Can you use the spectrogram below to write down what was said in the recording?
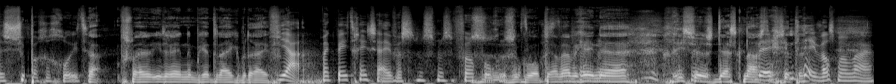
super gegroeid. Ja, volgens mij iedereen begint een eigen bedrijf. Ja, maar ik weet geen cijfers. Dat is voor een volgende. Zoeken we op. Ja, we hebben geen research desk naast nee, ons zitten. Nee, was maar waar.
